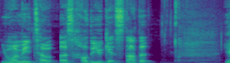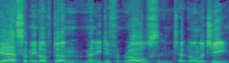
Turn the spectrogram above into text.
You want me to tell us how do you get started? Yes, I mean, I've done many different roles in technology.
